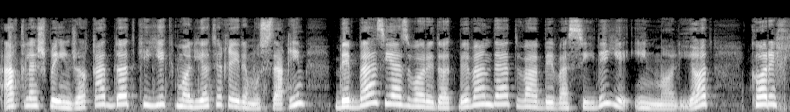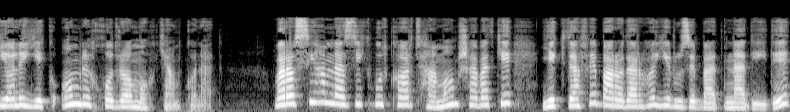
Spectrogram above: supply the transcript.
عقلش به اینجا قد داد که یک مالیات غیر مستقیم به بعضی از واردات ببندد و به وسیله این مالیات کار خیال یک عمر خود را محکم کند. و راستی هم نزدیک بود کار تمام شود که یک دفعه برادرهای روز بد ندیده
